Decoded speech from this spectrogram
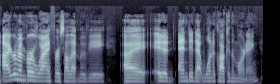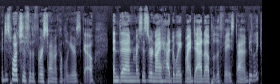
I remember when I first saw that movie, I it had ended at one o'clock in the morning. I just watched it for the first time a couple years ago. And then my sister and I had to wake my dad up with a FaceTime and be like,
